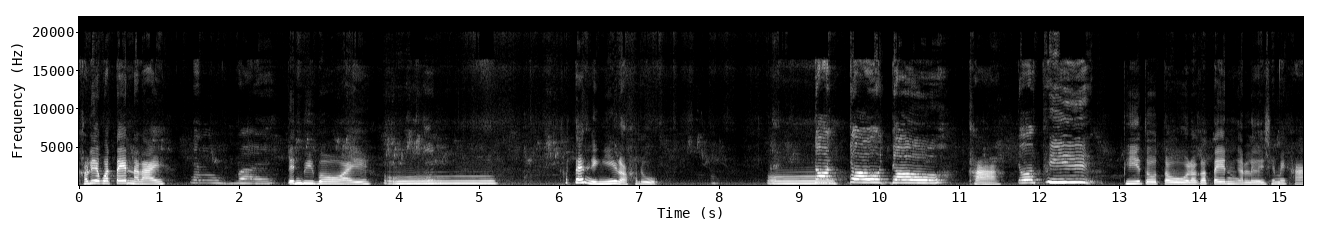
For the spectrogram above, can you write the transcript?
เขาเรียกว่าเต้นอะไรนั่งใบเต้นบีบอยอ๋อเขาเต้นอย่างนี้เหรอคะลูกอ๋อโตโตโตค่ะโตพี่พี่โตโตแล้วก็เต้นกันเลยใช่ไหมคะ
